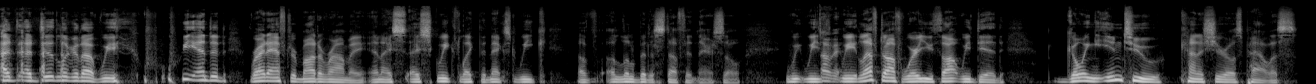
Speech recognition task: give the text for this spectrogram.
I, I did look it up. We we ended right after Madarame, and I, I squeaked like the next week of a little bit of stuff in there. So we we, Okay. we left off where you thought we did, going into Kaneshiro's palace,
